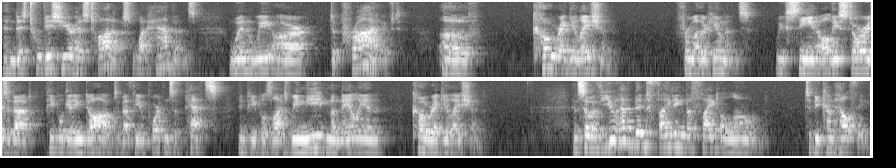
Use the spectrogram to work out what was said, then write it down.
And this, this year has taught us what happens when we are deprived of co-regulation from other humans. We've seen all these stories about people getting dogs, about the importance of pets, in people's lives. We need mammalian co-regulation. And so if you have been fighting the fight alone to become healthy,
